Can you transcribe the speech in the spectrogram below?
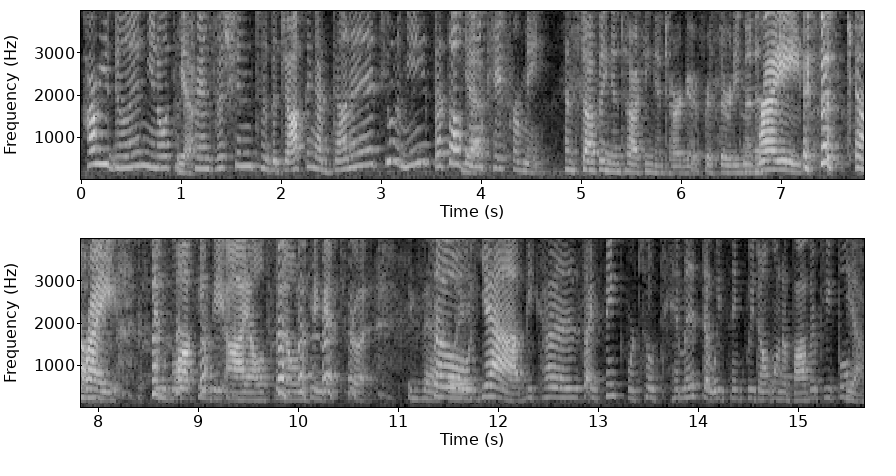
How are you doing? You know, with this Yes. transition to the job thing, I've done it. You want to meet? That's also Yes. okay for me. And stopping and talking in Target for thirty minutes. Right. Right. And blocking the aisle so no one can get through it. Exactly. So, yeah, because I think we're so timid that we think we don't want to bother people. Yeah.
